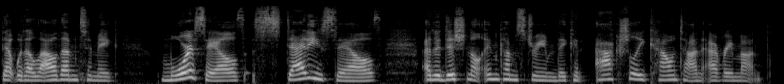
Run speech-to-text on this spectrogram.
that would allow them to make more sales, steady sales, an additional income stream they could actually count on every month.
